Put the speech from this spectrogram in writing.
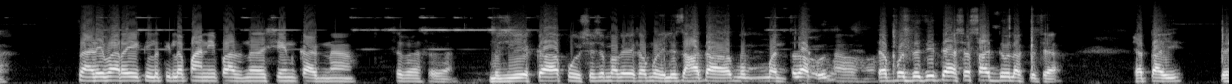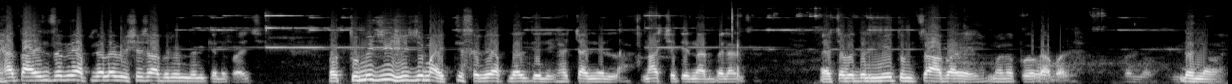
साडेबारा एकला तिला पाणी पाजणं शेण काढणं सगळं सगळं. म्हणजे एका पुरुषाच्या मागे एका महिलेचा हात म्हणतात आपण हो, हो. त्या पद्धतीत त्या अशा साथ देऊ लागतात ह्या ह्या ताई तर ह्या ताईंचं बी आपल्याला विशेष अभिनंदन केलं पाहिजे. मग तुम्ही जी ही जी माहिती सगळी आपल्याला दिली ह्या चॅनेलला नाच शेती नाटबैलांचा याच्याबद्दल मी तुमचा आभार आहे. मनपूर्वक आभार आहे. धन्यवाद.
